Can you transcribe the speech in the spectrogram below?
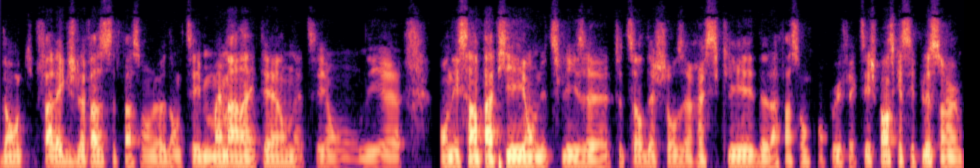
Donc, il fallait que je le fasse de cette façon-là. Donc, tu sais, même à l'interne, tu sais, on est euh, on est sans papier, on utilise euh, toutes sortes de choses recyclées de la façon qu'on peut. Fait je pense que c'est plus un,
